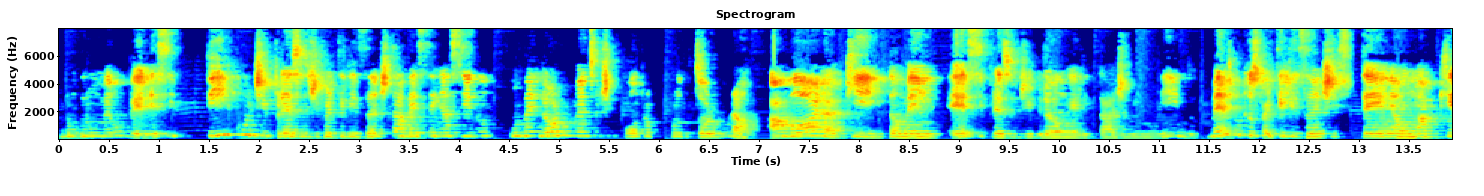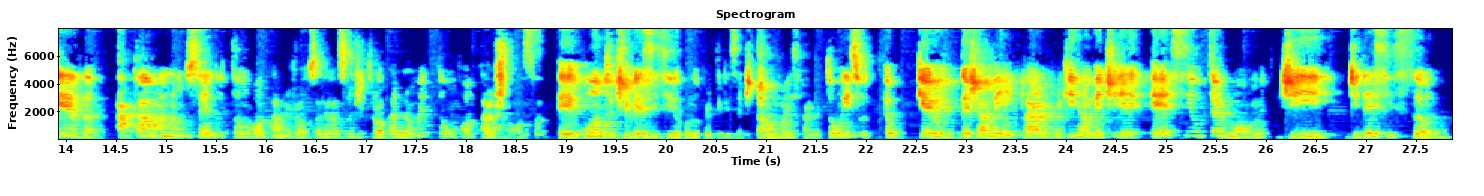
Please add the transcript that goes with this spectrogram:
no, no meu ver, esse pico de preços de fertilizante talvez tenha sido o melhor momento de compra para o produtor rural. Agora que também esse preço de grão ele está diminuindo, mesmo que os fertilizantes tenham uma queda, acaba não sendo tão vantajoso. A relação de troca não é tão vantajosa é, quanto tivesse sido quando o fertilizante estava mais caro. Então isso eu quero deixar bem claro porque realmente é esse o termômetro de, de decisão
